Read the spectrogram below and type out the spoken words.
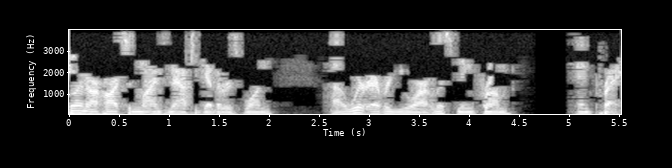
join our hearts and minds now together as one, uh, wherever you are listening from, and pray.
